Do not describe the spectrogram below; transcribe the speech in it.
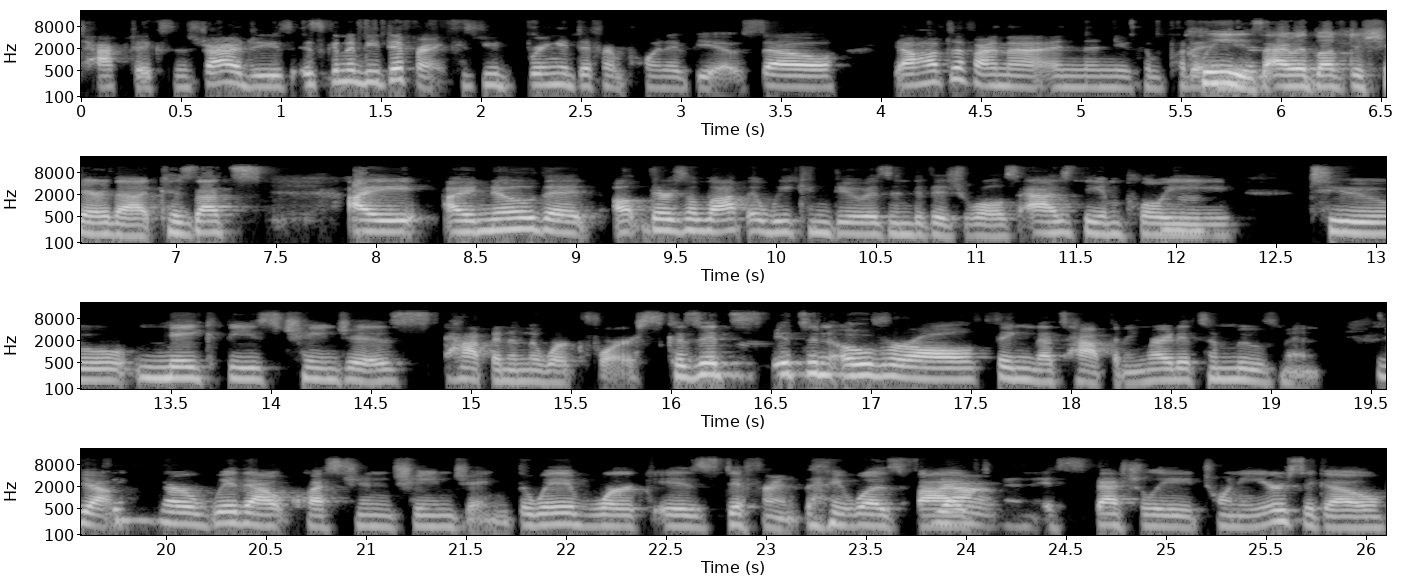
tactics and strategies is going to be different because you bring a different point of view. So yeah, I'll have to find that and then you can put it. Please, I would love to share that because that's I I know that uh, there's a lot that we can do as individuals as the employee. Mm-hmm. to make these changes happen in the workforce because it's mm-hmm. it's an overall thing that's happening right it's a movement yeah things are without question changing the way of work is different than it was five yeah. 10, especially 20 years ago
